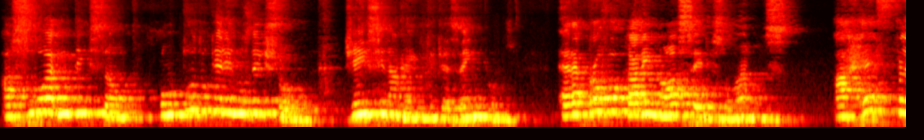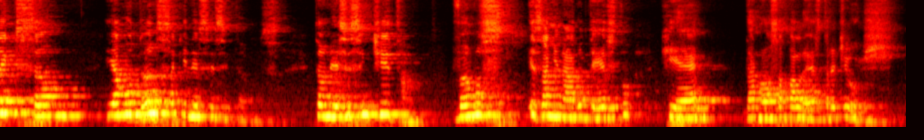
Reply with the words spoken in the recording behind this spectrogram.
a sua intenção, com tudo que ele nos deixou de ensinamento e de exemplo, era provocar em nós, seres humanos, a reflexão e a mudança que necessitamos. Então, nesse sentido, vamos examinar o texto que é da nossa palestra de hoje.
